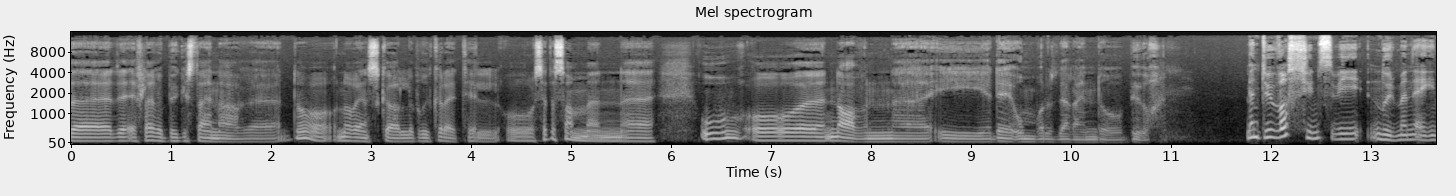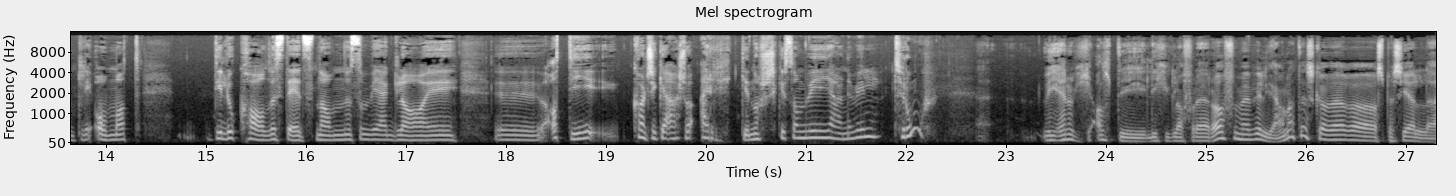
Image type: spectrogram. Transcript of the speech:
Eh, det er flere byggesteiner eh, da, når en skal bruke dem til å sette sammen eh, ord og navn i det området der en da bor. Men du, hva syns vi nordmenn egentlig om at de lokale stedsnavnene som vi er glad i, at de kanskje ikke er så erkenorske som vi gjerne vil tro? Vi er nok ikke alltid like glad for det, da, for vi vil gjerne at det skal være spesielle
